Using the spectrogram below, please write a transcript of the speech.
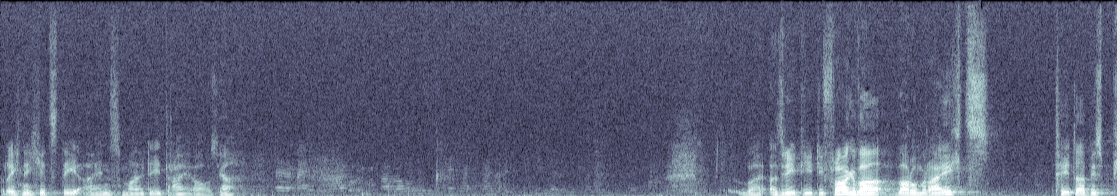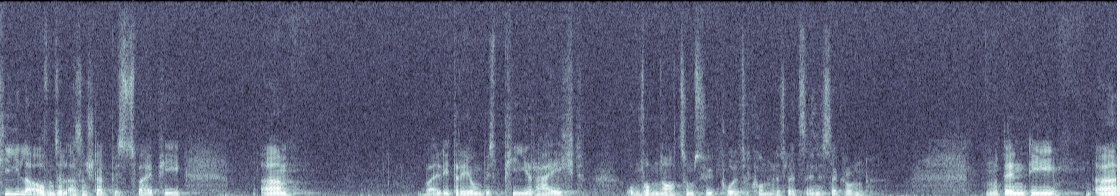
rechne ich jetzt D1 mal D3 aus. Ja? Also die, die, die Frage war, warum reicht es, Theta bis Pi laufen zu lassen statt bis 2Pi? Ähm, weil die Drehung bis Pi reicht, um vom Nord zum Südpol zu kommen. Das ist letztendlich der Grund. Ja, denn die, äh,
